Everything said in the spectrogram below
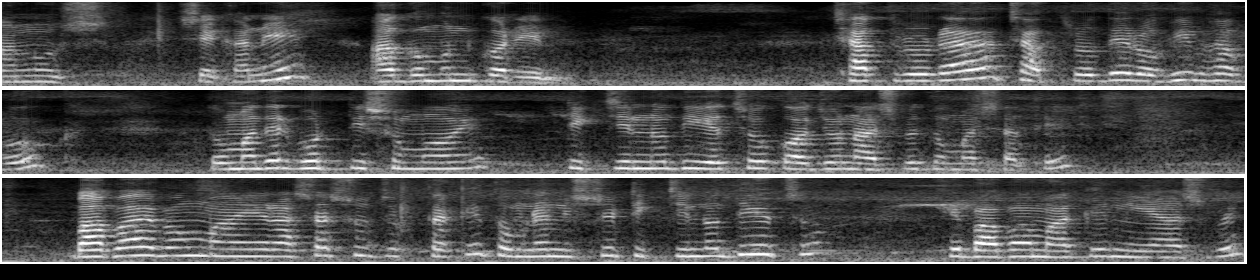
মানুষ সেখানে আগমন করেন। ছাত্ররা, ছাত্রদের অভিভাবক, তোমাদের ভর্তির সময় টিকচিহ্ন দিয়েছ, কজন আসবে তোমার সাথে? বাবা এবং মায়ের আসার সুযোগ থাকে তোমরা নিশ্চয়ই টিকচিহ্ন দিয়েছ। সে বাবা মাকে নিয়ে আসবে।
